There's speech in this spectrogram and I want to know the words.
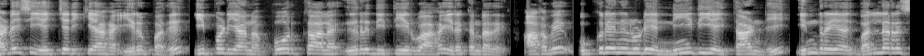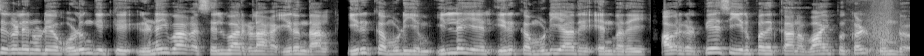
கடைசி எச்சரிக்கையாக இருப்பது இப்படியான போர்க்கால இறுதி தீர்வாக இருக்கின்றது. ஆகவே உக்ரைனுடைய நீதியை தாண்டி இன்றைய வல்லரசுகளினுடைய ஒழுங்கிற்கு இணைவாக செல்வார்களாக இருந்தால் இருக்க முடியும் இல்லையேல் இருக்க முடியாது என்பதை அவர்கள் பேசி இருப்பதற்கான வாய்ப்புகள் உண்டு.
